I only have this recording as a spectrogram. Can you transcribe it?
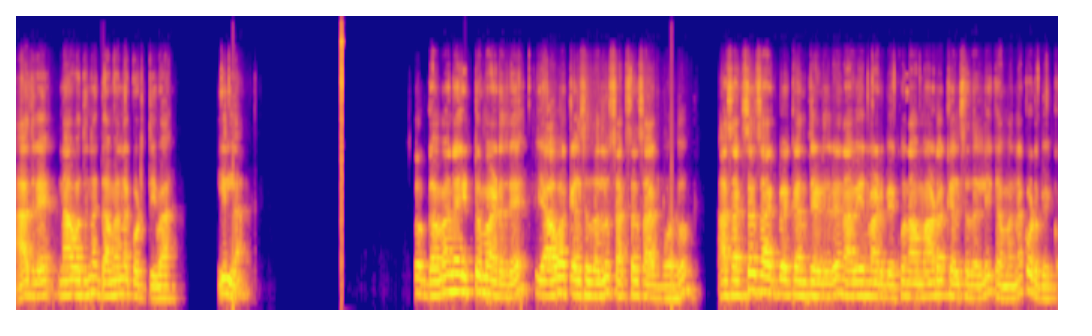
ಆದ್ರೆ ನಾವು ಅದನ್ನ ಗಮನ ಕೊಡ್ತೀವ? ಇಲ್ಲ. ಸೊ ಗಮನ ಇಟ್ಟು ಮಾಡಿದ್ರೆ ಯಾವ ಕೆಲಸದಲ್ಲೂ ಸಕ್ಸಸ್ ಆಗ್ಬೋದು. ಆ ಸಕ್ಸಸ್ ಆಗ್ಬೇಕಂತ ಹೇಳಿದ್ರೆ ನಾವೇನ್ ಮಾಡ್ಬೇಕು? ನಾವು ಮಾಡೋ ಕೆಲಸದಲ್ಲಿ ಗಮನ ಕೊಡಬೇಕು.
